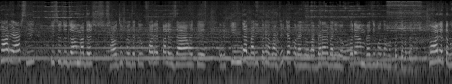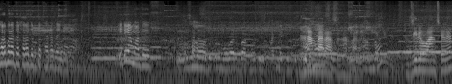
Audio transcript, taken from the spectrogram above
শহরে আসছি কিছু যদি আমাদের সাহায্য সহযোগিতা কেউ করে তাহলে যা হয়তো টিনটা বাড়ি করে হোক যেটা করে হোক আর বেড়ার বাড়ি হোক করে আমরা জীবন যাপন করতে পারতাম। শহরে তো ঘর ভাড়া দিয়ে সারা জীবন তো থাকা যায় না। এটাই আমাদের নাম্বার আছে, number zero one seven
